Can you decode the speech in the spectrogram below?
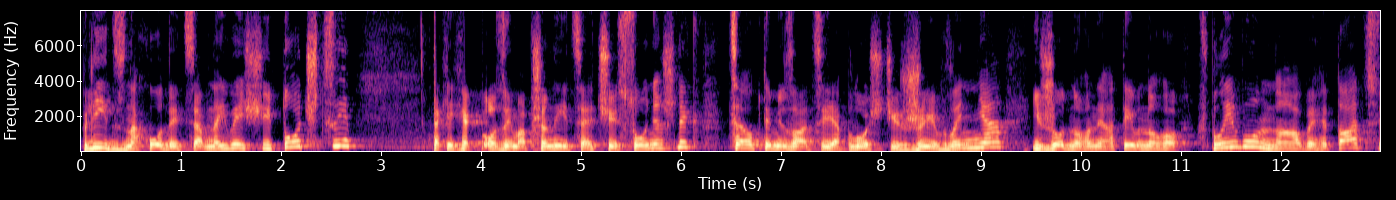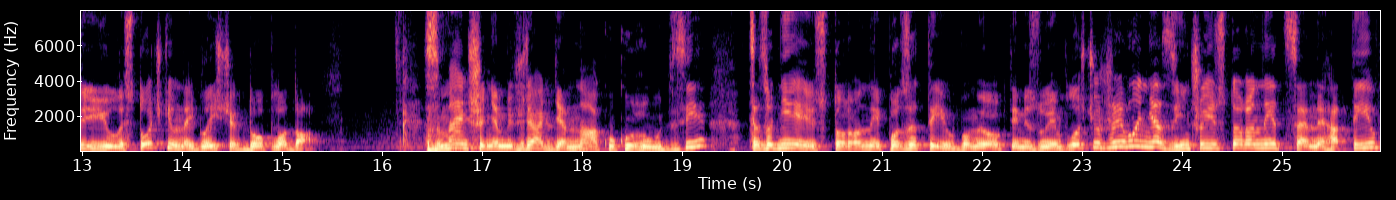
плід знаходиться в найвищій точці таких як озима пшениця чи соняшник, це оптимізація площі живлення і жодного негативного впливу на вегетацію листочків найближчих до плода. Зменшення міжряддя на кукурудзі це з однієї сторони позитив, бо ми оптимізуємо площу живлення, з іншої сторони, це негатив,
